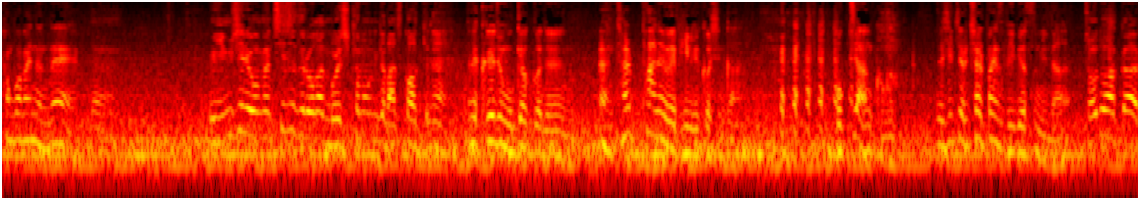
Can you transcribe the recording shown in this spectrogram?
평범했는데 네. 그 임실에 오면 치즈 들어간 뭘 시켜 먹는 게 맞을 것 같긴 해. 근데 그게 좀 웃겼거든. 철판에 왜 비빌 것인가? 볶지 않고. 근데 실제로 철판에서 비볐습니다. 저도 아까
